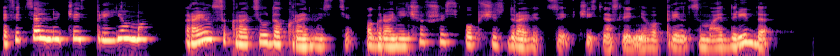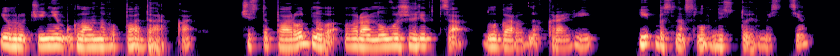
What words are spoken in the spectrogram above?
Официальную часть приема Раил сократил до крайности, ограничившись общей здравицей в честь наследнего принца Майдрида и вручением главного подарка – чистопородного вороного жеребца благородных кровей и баснословной стоимости.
